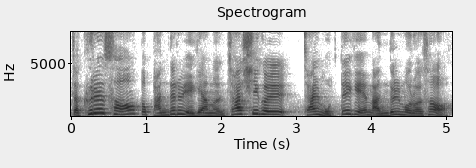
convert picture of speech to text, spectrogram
자, 그래서 또 반대로 얘기하면 자식을 잘 못되게 만들므로써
